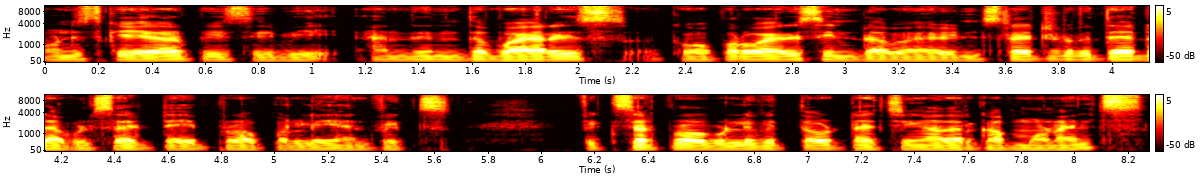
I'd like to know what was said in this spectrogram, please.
on the scaler PCB and then the wire is copper wire is in double, insulated with a double side tape properly and fix, fixed properly without touching other components.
